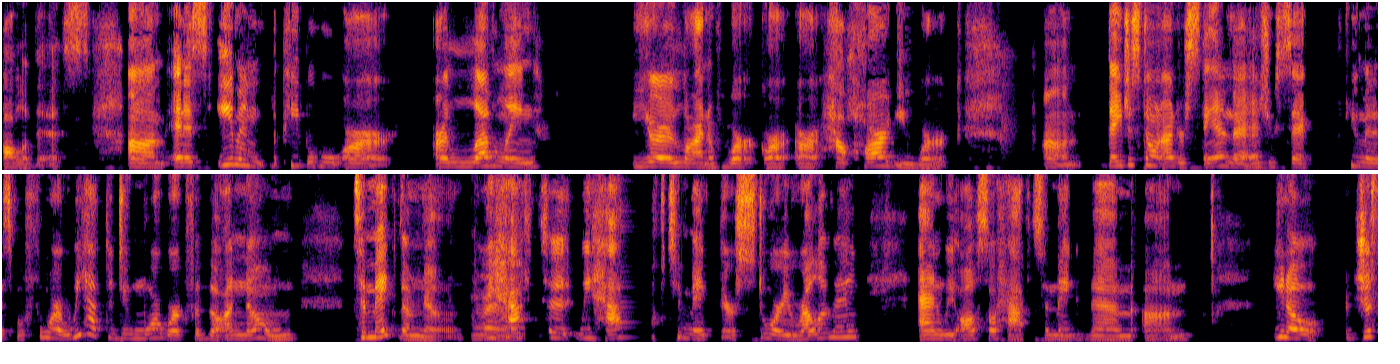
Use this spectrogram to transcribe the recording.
all of this. Um, and it's even the people who are are leveling your line of work or or how hard you work um, they just don't understand that as you said a few minutes before we have to do more work for the unknown to make them known right. we have to we have to make their story relevant and we also have to make them um, you know just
